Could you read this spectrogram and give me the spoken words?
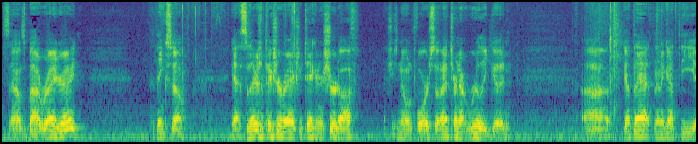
Sounds about right, right? I think so. Yeah, so there's a picture of her actually taking her shirt off that she's known for. So that turned out really good. Uh, got that. And then I got the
